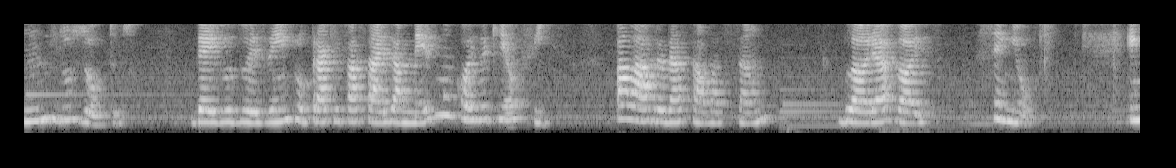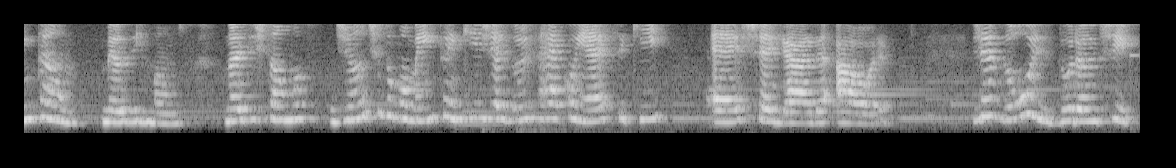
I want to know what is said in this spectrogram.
uns dos outros. Dei-vos o exemplo para que façais a mesma coisa que eu fiz. Palavra da salvação. Glória a vós, Senhor. Então, meus irmãos, nós estamos diante do momento em que Jesus reconhece que é chegada a hora. Jesus, durante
